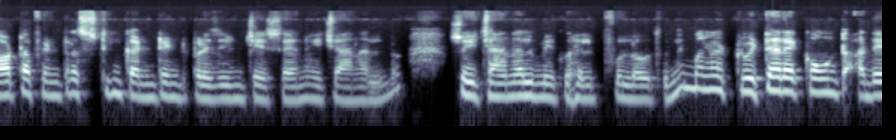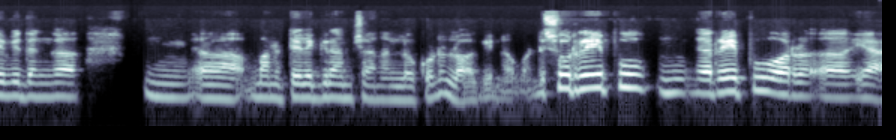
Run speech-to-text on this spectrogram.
lot of interesting content present చేశాను ఈ ఛానల్లో. సో ఈ ఛానల్ మీకు హెల్ప్ఫుల్ అవుతుంది. మన ట్విట్టర్ అకౌంట్ అదేవిధంగా మన టెలిగ్రామ్ ఛానల్లో కూడా లాగిన్ అవ్వండి. సో రేపు రేపు ఆర్ యా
